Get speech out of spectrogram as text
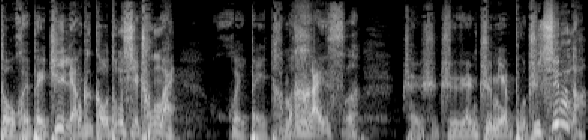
都会被这两个狗东西出卖，会被他们害死，真是知人知面不知心呐！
